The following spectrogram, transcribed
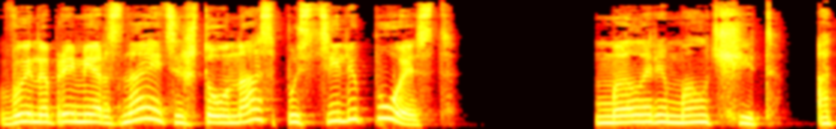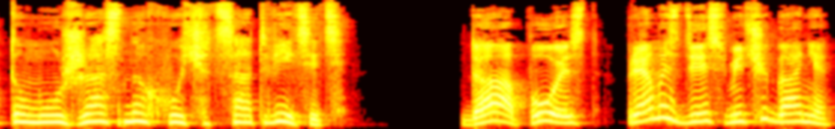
Вы, например, знаете, что у нас пустили поезд?» Мэлори молчит, а Тому ужасно хочется ответить. «Да, поезд. Прямо здесь, в Мичигане.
